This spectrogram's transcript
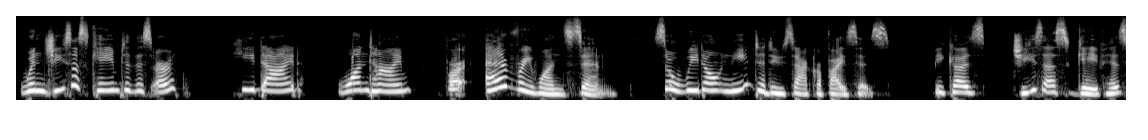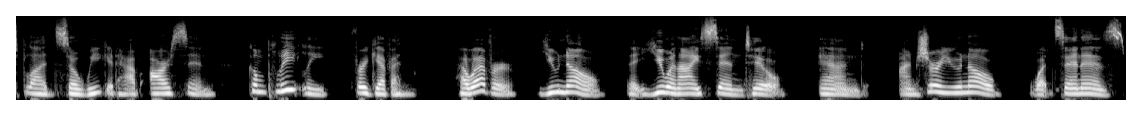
when Jesus came to this earth, he died one time for everyone's sin. So we don't need to do sacrifices because Jesus gave his blood so we could have our sin completely forgiven. However, you know that you and I sin too. And I'm sure you know what sin is.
